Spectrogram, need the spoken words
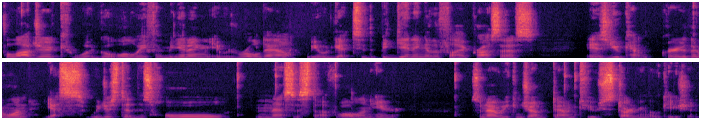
the logic would go all the way from the beginning, it would roll down, we would get to the beginning of the flag process, is u count greater than 1? Yes, we just did this whole mess of stuff all in here. So now we can jump down to starting location.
